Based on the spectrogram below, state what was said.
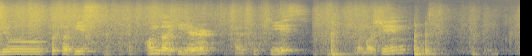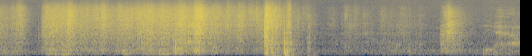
you put the this under here and put this the machine. Yeah.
